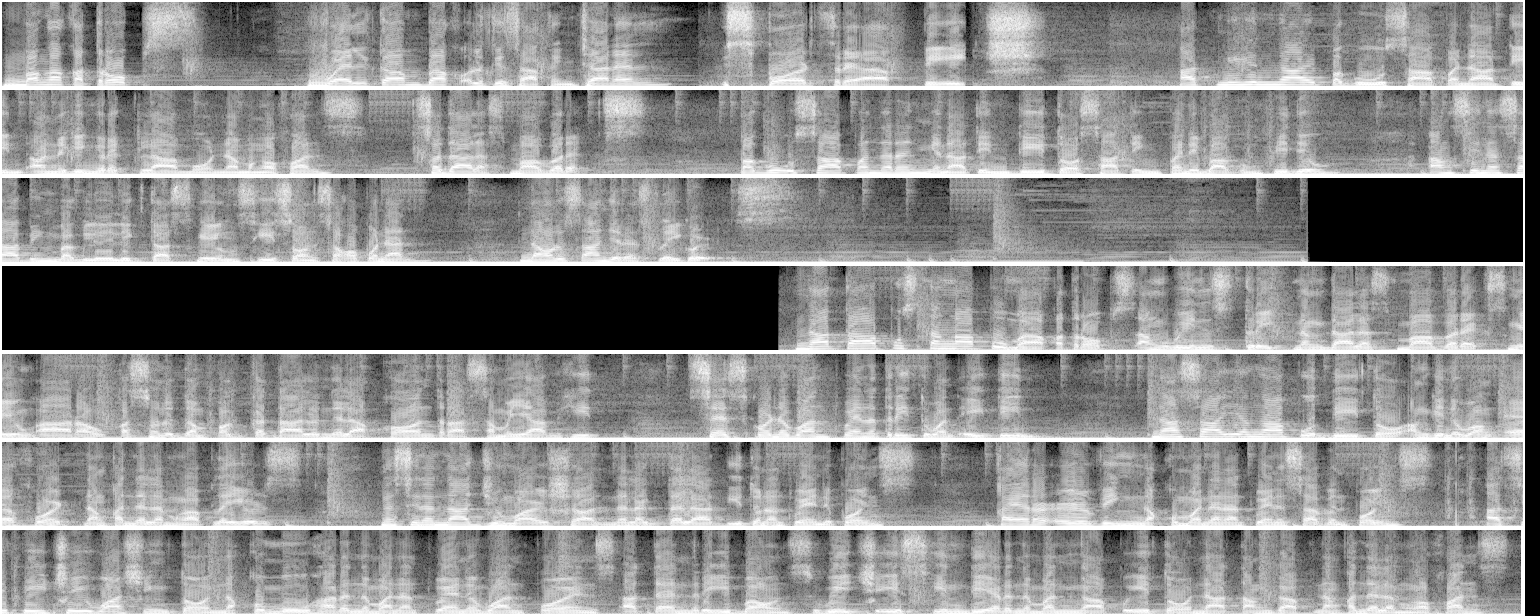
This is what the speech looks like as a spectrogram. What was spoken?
Mga katrops, welcome back ulit sa aking channel, Sports React PH. At ngayon nga ay pag-uusapan natin ang naging reklamo ng mga fans sa Dallas Mavericks. Pag-uusapan na rin nga natin dito sa ating panibagong video ang sinasabing magliligtas ngayong season sa koponan ng Los Angeles Lakers. Natapos na nga po mga katrops ang win streak ng Dallas Mavericks ngayong araw kasunod ang pagkatalo nila kontra sa Miami Heat sa score na 123 to 118. Nasaya nga po dito ang ginawang effort ng kanilang mga players na sina Nadio Marshall na nagtala dito ng 20 points, Kyra Irving na kumana ng 27 points, at si PJ Washington na kumuha rin naman ng 21 points at 10 rebounds which is hindi rin naman nga po ito natanggap ng kanilang mga fans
